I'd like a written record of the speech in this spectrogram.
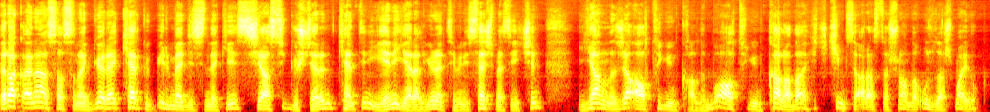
Irak Anayasası'na göre Kerkük İl Meclisi'ndeki siyasi güçlerin kentin yeni yerel yönetimini seçmesi için yalnızca 6 gün kaldı. Bu 6 gün kalada hiç kimse arasında şu anda uzlaşma yok.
